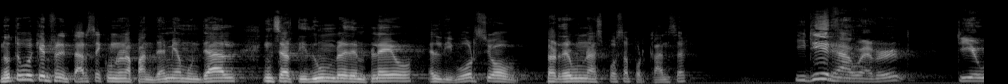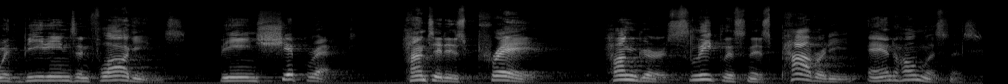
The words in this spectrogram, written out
No tuvo que enfrentarse con una pandemia mundial, incertidumbre de empleo, el divorcio o perder una esposa por cáncer. He did, however, deal with beatings and floggings, being shipwrecked, hunted as prey, hunger, sleeplessness, poverty, and homelessness.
